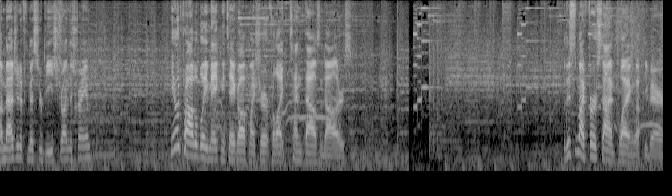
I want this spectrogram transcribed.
imagine if Mr. Beast joined the stream. He would probably make me take off my shirt for like $10,000. This is my first time playing Lefty Bear.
